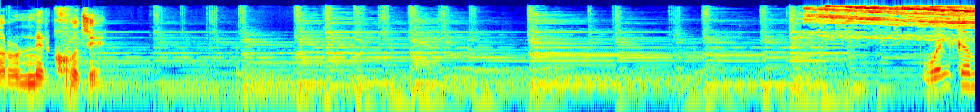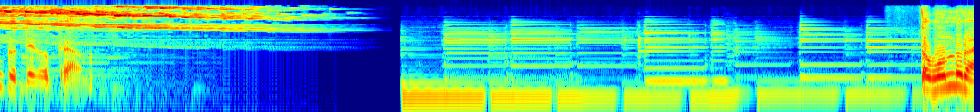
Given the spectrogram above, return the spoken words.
অরণ্যের খোঁজে। ওয়েলকাম টু দেবগ্রাম তো বন্ধুরা,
